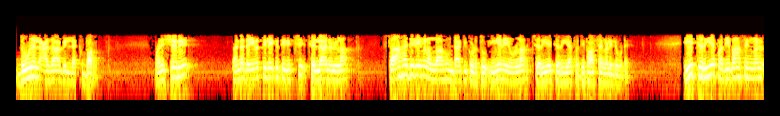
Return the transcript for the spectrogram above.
ദൂനൽ അസാബിൽ അക്ബർ. മനുഷ്യന് തന്റെ ദൈവത്തിലേക്ക് തിരിച്ച് ചെല്ലാനുള്ള സാഹചര്യങ്ങൾ അള്ളാഹു ഉണ്ടാക്കി കൊടുത്തു ഇങ്ങനെയുള്ള ചെറിയ ചെറിയ പ്രതിഭാസങ്ങളിലൂടെ. ഈ ചെറിയ പ്രതിഭാസങ്ങൾ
